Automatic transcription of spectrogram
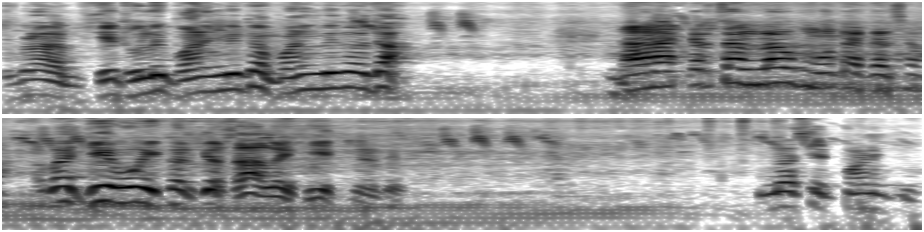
છોકરા પાણી લીધો પાણી લીધો જા. નાના કરતા ને લાવ મોટા કરતા હવે જે હોય કરજો ચાલે શેઠ ને તો. લસે પાણી પીઓ.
